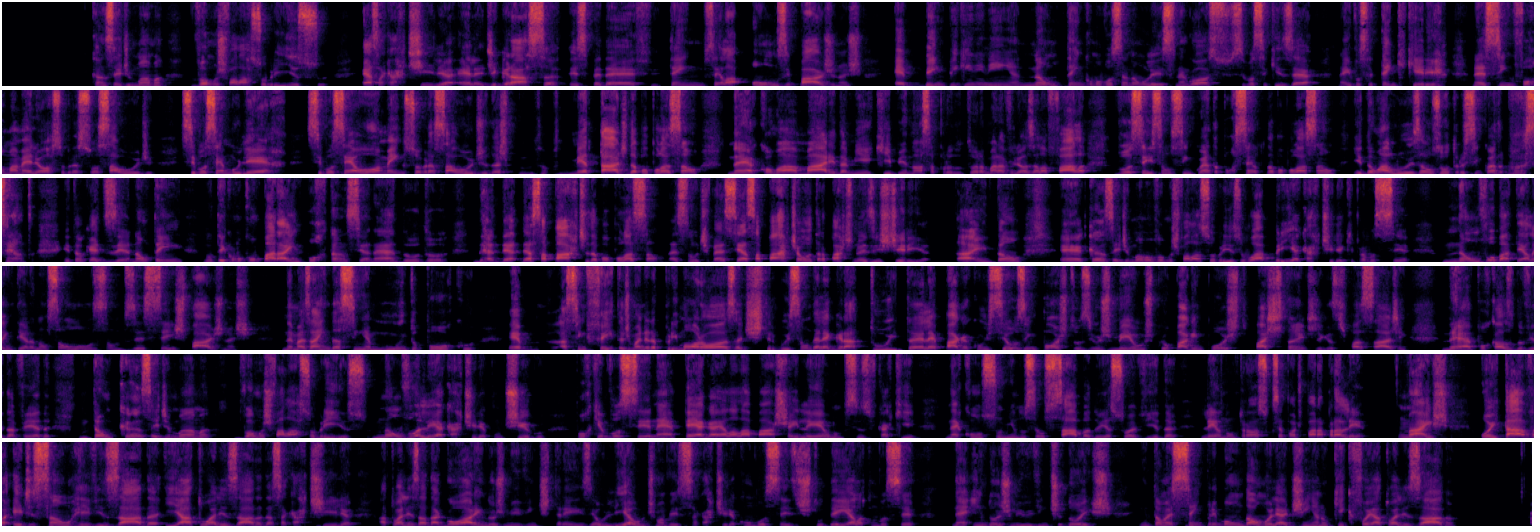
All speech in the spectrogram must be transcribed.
câncer de mama, vamos falar sobre isso. Essa cartilha, ela é de graça, esse PDF tem, sei lá, 11 páginas, é bem pequenininha, não tem como você não ler esse negócio, se você quiser, né? E você tem que querer, né, se informar melhor sobre a sua saúde. Se você é mulher, se você é homem, sobre a saúde das metade da população, né? Como a Mari da minha equipe, nossa produtora maravilhosa, ela fala, vocês são 50% da população e dão a luz aos outros 50%. Então quer dizer, não tem não tem como comparar a importância, né, do, do de, dessa parte da população, né? Se não tivesse essa parte, a outra parte não existiria. Tá? Então, é, câncer de mama, vamos falar sobre isso. vou abrir a cartilha aqui para você. Não vou bater ela inteira, não são 11, são 16 páginas, né? mas ainda assim é muito pouco. É assim, feita de maneira primorosa, a distribuição dela é gratuita, ela é paga com os seus impostos e os meus, porque eu pago imposto bastante, diga-se de passagem, né, por causa do Vida Veda. Então, câncer de mama, vamos falar sobre isso. Não vou ler a cartilha contigo, porque você, né, pega ela lá, baixa e lê. Eu não preciso ficar aqui, né, consumindo o seu sábado e a sua vida lendo um troço que você pode parar para ler. Mas oitava edição revisada e atualizada dessa cartilha, atualizada agora em 2023. Eu li a última vez essa cartilha com vocês, estudei ela com você, né, em 2022. Então é sempre bom dar uma olhadinha no que, que foi atualizado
